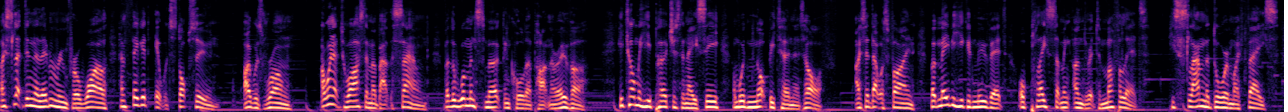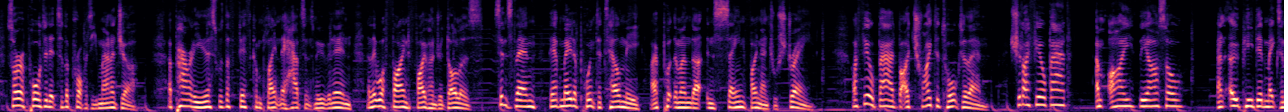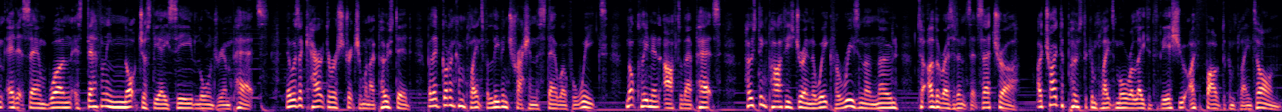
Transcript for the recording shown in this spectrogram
I slept in the living room for a while and figured it would stop soon. I was wrong. I went up to ask them about the sound, but the woman smirked and called her partner over. He told me he purchased an AC and would not be turning it off. I said that was fine, but maybe he could move it or place something under it to muffle it. He slammed the door in my face, so I reported it to the property manager. Apparently, this was the fifth complaint they had since moving in, and they were fined $500. Since then, they have made a point to tell me I have put them under insane financial strain. I feel bad, but I tried to talk to them. Should I feel bad? Am I the asshole? And OP did make some edits saying one, it's definitely not just the AC, laundry, and pets. There was a character restriction when I posted, but they've gotten complaints for leaving trash in the stairwell for weeks, not cleaning after their pets, hosting parties during the week for reason unknown to other residents, etc. I tried to post the complaints more related to the issue I filed the complaint on.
